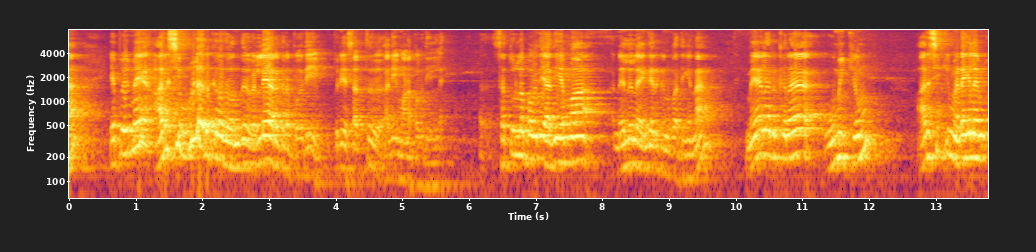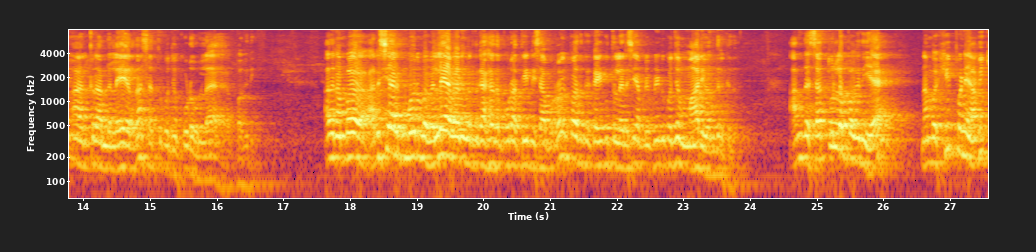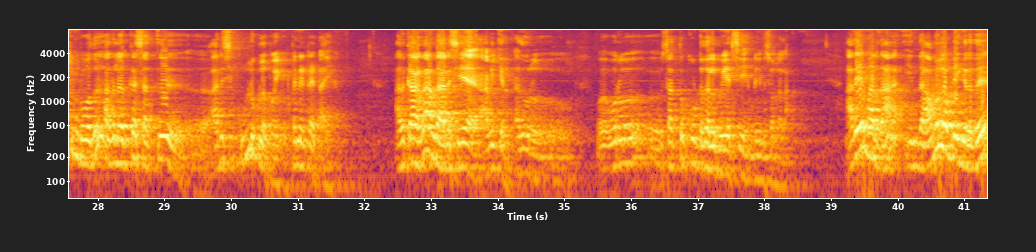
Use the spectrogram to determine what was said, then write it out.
எப்பயுமே அரிசி உள்ளே இருக்கிறது வந்து வெள்ளையாக இருக்கிற பகுதி பெரிய சத்து அதிகமான பகுதி இல்லை. சத்துள்ள பகுதி அதிகமாக நெல்லில் எங்கே இருக்குதுன்னு பார்த்தீங்கன்னா மேலே இருக்கிற உமிக்கும் அரிசிக்கும் இடையில இருக்கிற அந்த லேயர் தான் சத்து கொஞ்சம் கூட உள்ள பகுதி. அது நம்ம அரிசியாக இருக்கும்போது நம்ம வெள்ளையாக வேணுங்கிறதுக்காக அதை பூரா தீட்டி சாப்பிட்றோம். இப்போ அதுக்கு கைக்குத்தல் அரிசி அப்படி இப்படின்னு கொஞ்சம் மாறி வந்திருக்குது. அந்த சத்துள்ள பகுதியை நம்ம ஹீட் பண்ணி அவிக்கும் போது அதில் இருக்க சத்து அரிசிக்கு உள்ளுக்குள்ளே போய்க்கும் பெனிட்ரேட் ஆகிக்கும் அதுக்காக தான் அந்த அரிசியை அவிக்கிறது. அது ஒரு ஒரு சத்து கூட்டுதல் முயற்சி அப்படின்னு சொல்லலாம். அதே மாதிரி தான் இந்த அவல் அப்படிங்கிறது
